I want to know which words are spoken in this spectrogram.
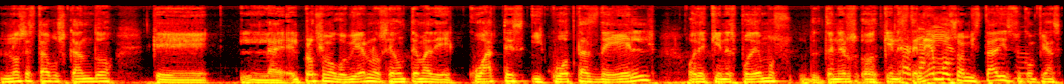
no se está buscando que la, el próximo gobierno sea un tema de cuates y cuotas de él o de quienes podemos tener o quienes tenemos su amistad y su No. confianza.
